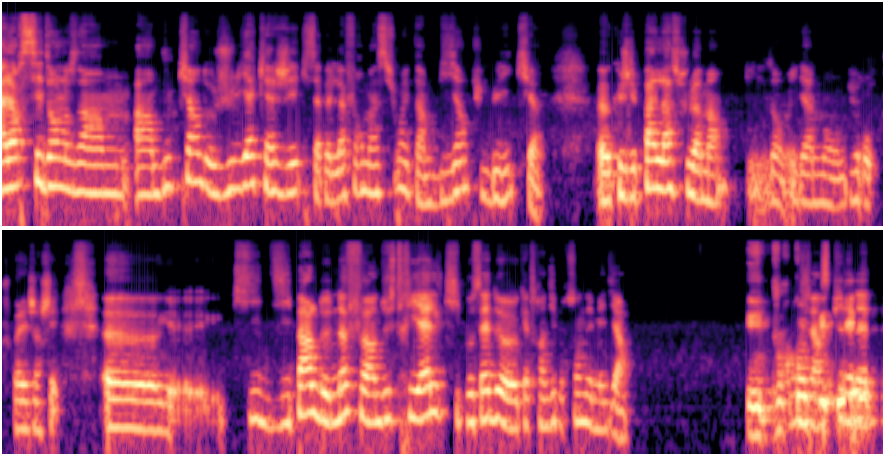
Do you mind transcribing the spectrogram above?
Alors, c'est dans un, bouquin de Julia Cagé qui s'appelle L'information est un bien public, euh, que je n'ai pas là sous la main. Il, est à mon bureau, je peux aller le chercher. qui dit, parle de neuf industriels qui possèdent 90% des médias. Et pour compléter,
